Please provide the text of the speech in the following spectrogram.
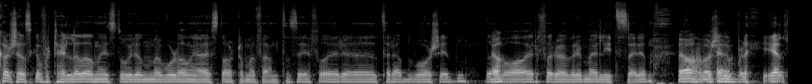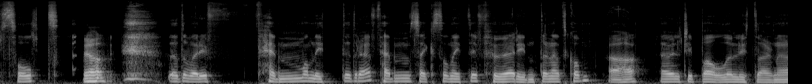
Kanskje jeg skal fortelle denne historien med hvordan jeg starta med Fantasy for eh, 30 år siden. Det Ja. var for øvrig med Eliteserien. Ja, Jeg ble helt solgt. Ja. Dette var i 95, tror jeg. 5-96, før internett kom. Aha. Jeg vil tippe alle lytterne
